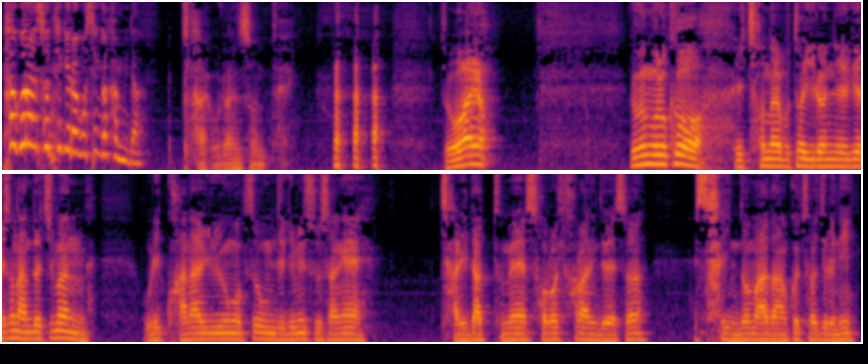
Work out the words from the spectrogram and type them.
탁월한 선택이라고 생각합니다. 탁월한 선택. 좋아요. 그건 그렇고, 이 첫날부터 이런 얘기해선 안 됐지만, 우리 관할 유흥업소 움직임이 수상해 자리 다툼에 서로 혈안이 돼서 살인도 마다않고 저지르니,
